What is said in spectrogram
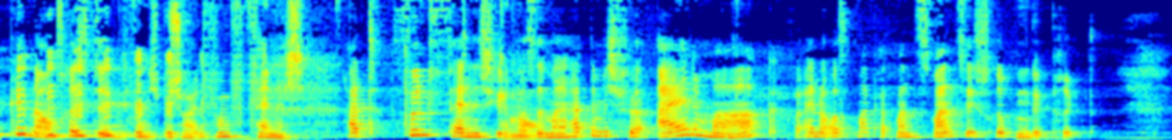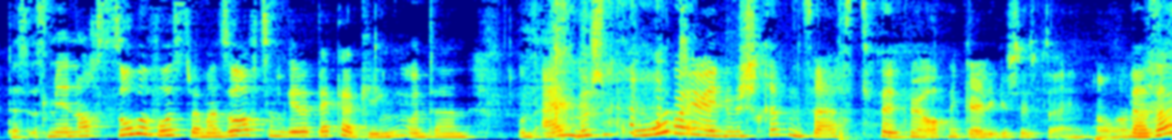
genau, richtig, Völlig bescheuert. 5 Pfennig. hat fünf Pfennig gekostet. Genau. Man hat nämlich für eine Mark, für eine Ostmark hat man 20 Schrippen gekriegt. Das ist mir noch so bewusst, wenn man so oft zum Bäcker ging und dann, und ein Mischbrot. Wenn du Schrippen sagst, fällt mir auch eine geile Geschichte ein. Aber Na sag,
